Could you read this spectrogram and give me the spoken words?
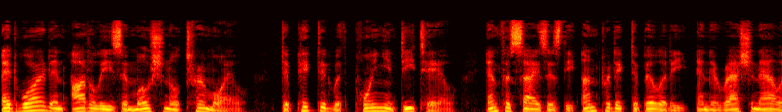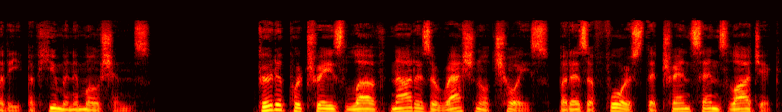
Eduard and Ottilie's emotional turmoil, depicted with poignant detail, emphasizes the unpredictability and irrationality of human emotions. Goethe portrays love not as a rational choice but as a force that transcends logic,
